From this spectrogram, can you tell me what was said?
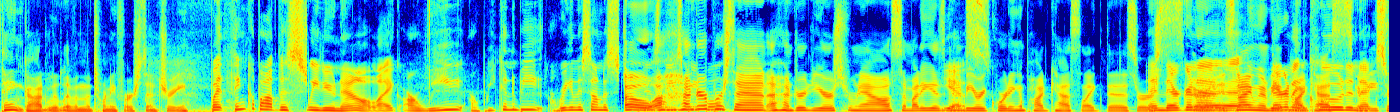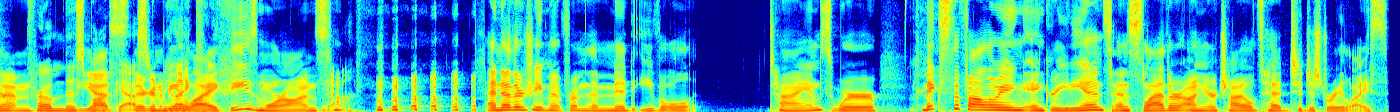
Thank God we live in the 21st century. But think about this we do now. Like, are we are we gonna be are we gonna sound as stupid Oh, a hundred percent, a hundred years from now, somebody is going to be recording a podcast like this, or And they're gonna it's not even going to be a gonna podcast. include an excerpt some- from this yes, podcast They're going to be, be like, like- these morons. Yeah. Another treatment from the medieval times were mix the following ingredients and slather on your child's head to destroy lice.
